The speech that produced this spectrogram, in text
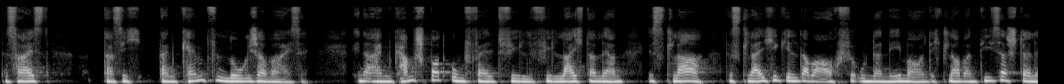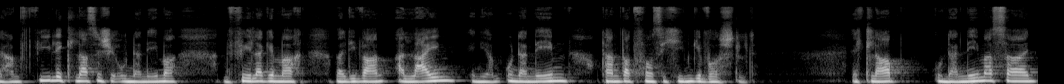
Das heißt, dass ich dann kämpfen logischerweise in einem Kampfsportumfeld viel, viel leichter lernen, ist klar. Das Gleiche gilt aber auch für Unternehmer. Und ich glaube, an dieser Stelle haben viele klassische Unternehmer einen Fehler gemacht, weil die waren allein in ihrem Unternehmen und haben dort vor sich hingewurstelt. Ich glaube, Unternehmer sein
